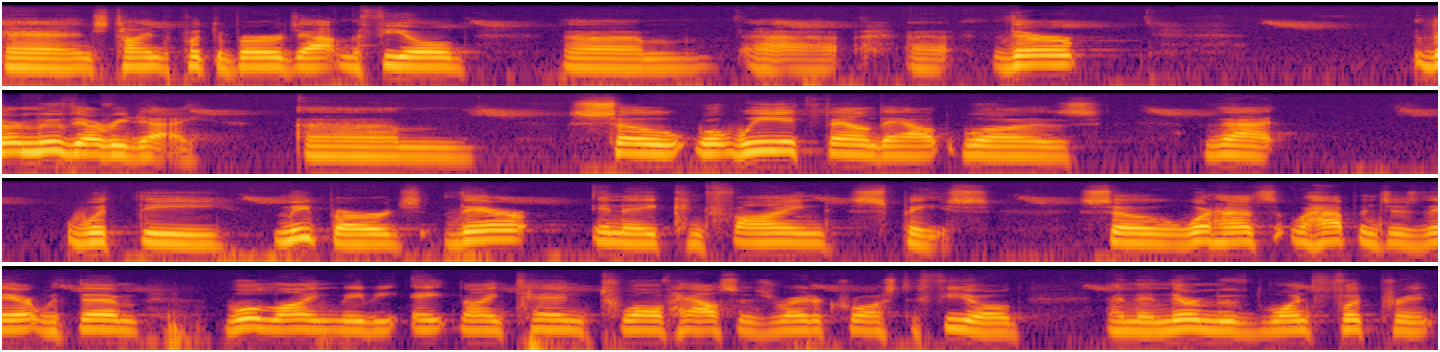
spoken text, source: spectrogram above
and it's time to put the birds out in the field, um, uh, uh, they're they're moved every day. Um, so what we found out was that with the meat birds, they're in a confined space. So what, has, what happens is there with them, we'll line maybe 8, 9, 10, 12 houses right across the field and then they're moved one footprint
